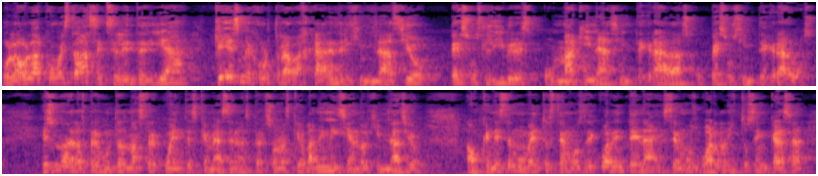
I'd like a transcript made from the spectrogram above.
Hola, hola, ¿cómo estás? Excelente día. ¿Qué es mejor trabajar en el gimnasio? ¿Pesos libres o máquinas integradas o pesos integrados? Es una de las preguntas más frecuentes que me hacen las personas que van iniciando el gimnasio, aunque en este momento estemos de cuarentena, estemos guardaditos en casa,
